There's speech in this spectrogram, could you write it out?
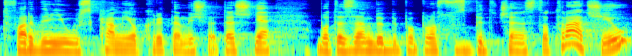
twardymi łuskami okryte, myślę też nie, bo te zęby by po prostu zbyt często tracił.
